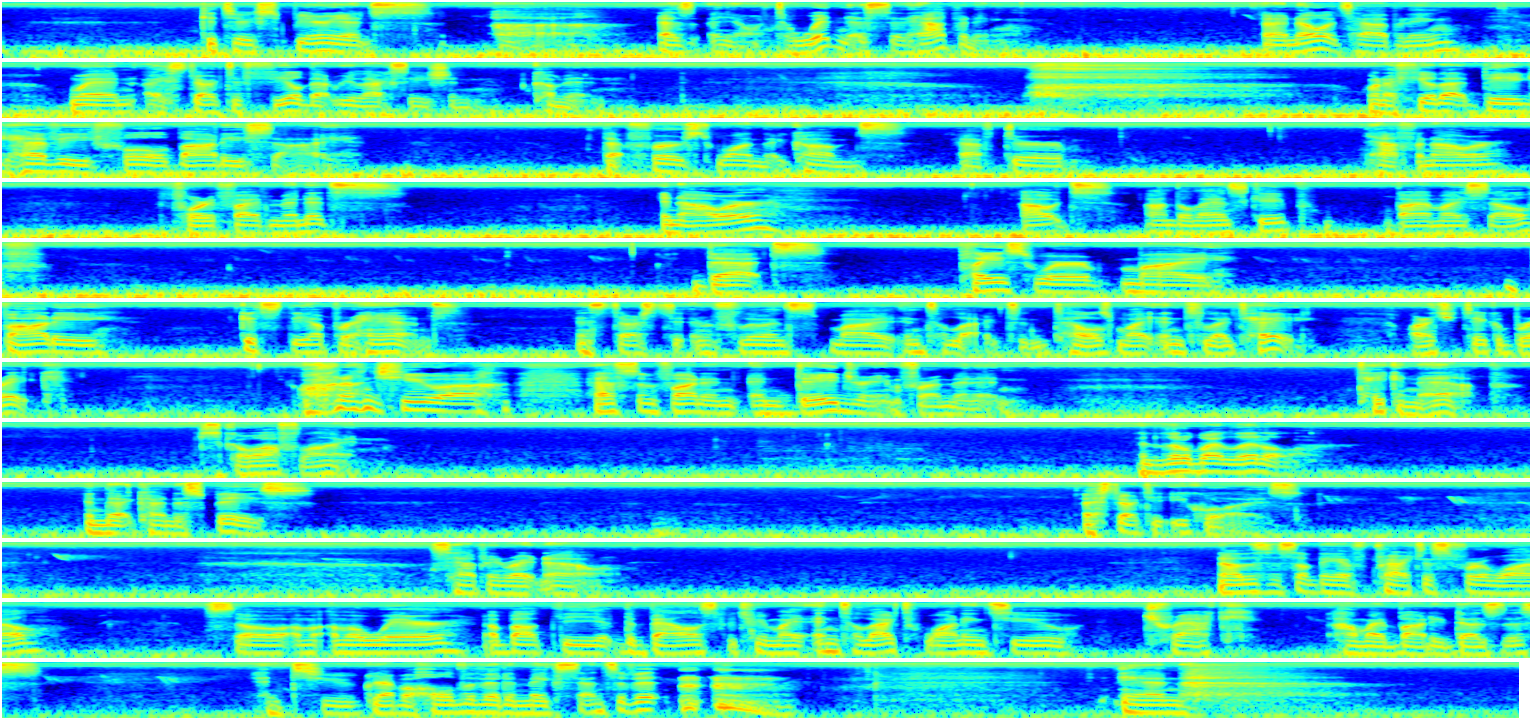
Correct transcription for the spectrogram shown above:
get to experience uh, as you know to witness it happening. And i know it's happening when i start to feel that relaxation come in when I feel that big, heavy, full body sigh, that first one that comes after half an hour, 45 minutes, an hour out on the landscape by myself, that place where my body gets the upper hand and starts to influence my intellect and tells my intellect, hey, why don't you take a break? Why don't you uh, have some fun and, and daydream for a minute? Take a nap. Just go offline. And little by little, in that kind of space, I start to equalize. It's happening right now. Now, this is something I've practiced for a while. So I'm, I'm aware about the, the balance between my intellect wanting to track how my body does this and to grab a hold of it and make sense of it. and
